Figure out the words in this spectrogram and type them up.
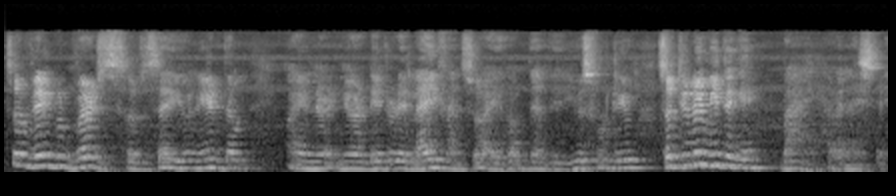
So very good words, so to say, you need them in, in your day-to-day life and so I hope that is useful to you. So till we meet again, bye. Have a nice day.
